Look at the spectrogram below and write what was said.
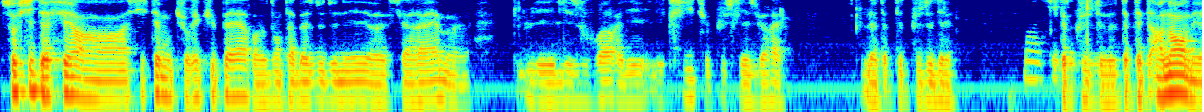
sauf si tu as fait un, système où tu récupères euh, dans ta base de données euh, CRM les, ouvreurs et les, clics plus les URL. Là, tu as peut-être plus de délai. tu as, peut-être un an, mais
